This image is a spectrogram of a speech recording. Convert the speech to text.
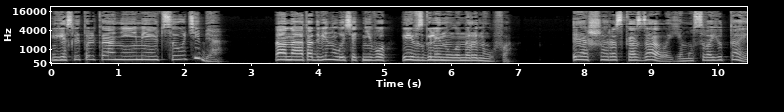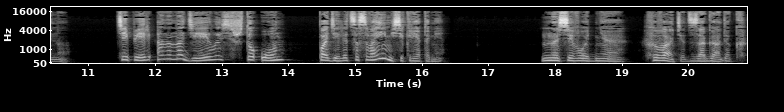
Если только они имеются у тебя. Она отодвинулась от него и взглянула на Ренулфа. Эша рассказала ему свою тайну. Теперь она надеялась, что он поделится своими секретами. На сегодня хватит загадок,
